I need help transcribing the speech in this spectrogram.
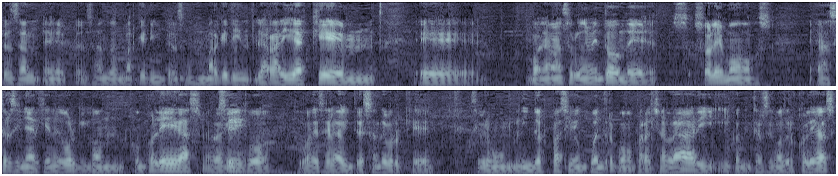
pensan- eh, pensando en marketing, pensamos en marketing. La realidad es que, mm, bueno, va a ser un evento donde so- solemos hacer sinergia networking con, con colegas. La verdad Sí. que estuvo, estuvo de ese lado interesante porque siempre es un lindo espacio de encuentro como para charlar y, y conectarse con otros colegas.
